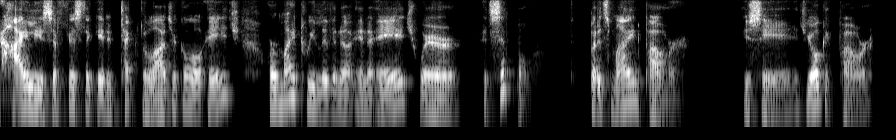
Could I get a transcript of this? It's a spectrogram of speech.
highly sophisticated technological age? Or might we live in, a, in an age where it's simple, but it's mind power, you see, it's yogic power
